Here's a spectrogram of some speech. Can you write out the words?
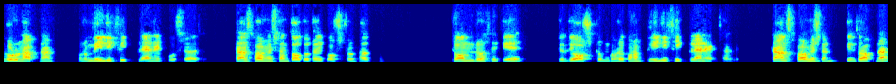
ধরুন আপনার কোনো মেলিফিক প্ল্যানেট বসে আছে। ট্রান্সফরমেশন ততটাই কষ্ট থাকবে চন্দ্র থেকে যদি অষ্টম ঘরে কোনো বেনিফিক প্ল্যানেট থাকে ট্রান্সফরমেশন কিন্তু আপনার,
